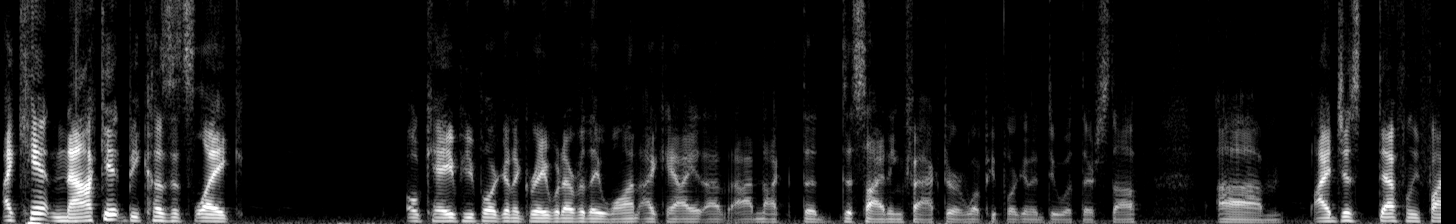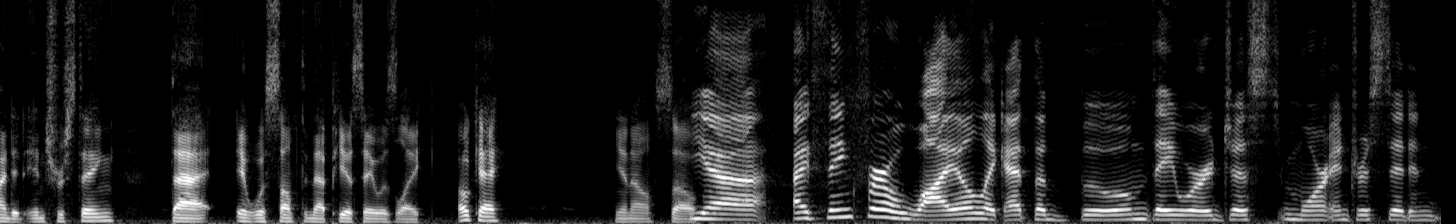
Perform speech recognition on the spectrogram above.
I can't knock it because it's like okay, people are gonna grade whatever they want. I can't. I, I'm not the deciding factor of what people are gonna do with their stuff. Um, I just definitely find it interesting that it was something that PSA was like, okay, you know. So Yeah, I think for a while, like at the boom, they were just more interested in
